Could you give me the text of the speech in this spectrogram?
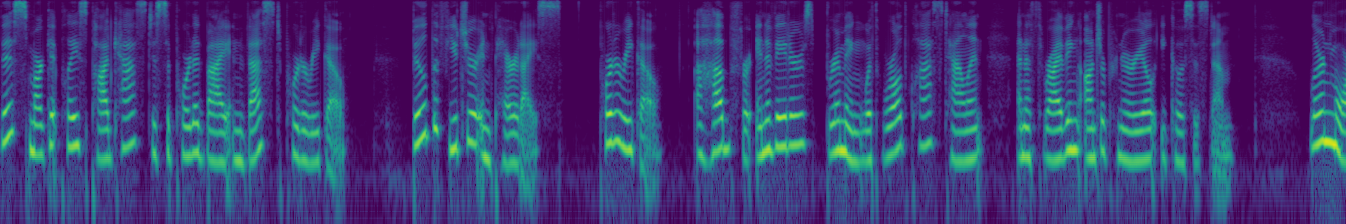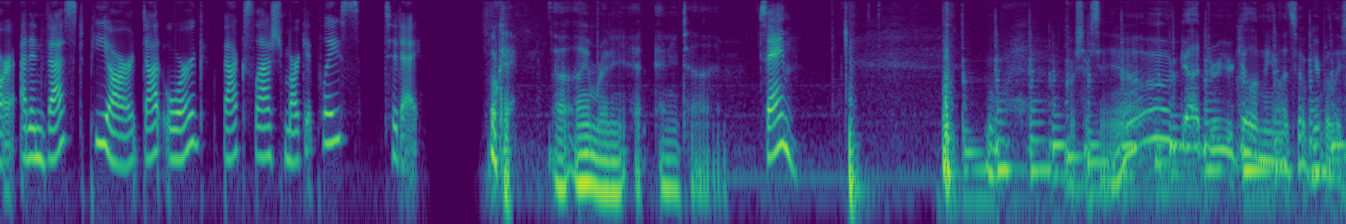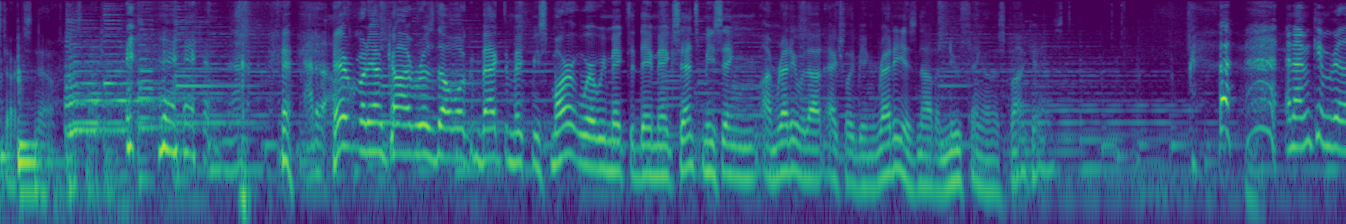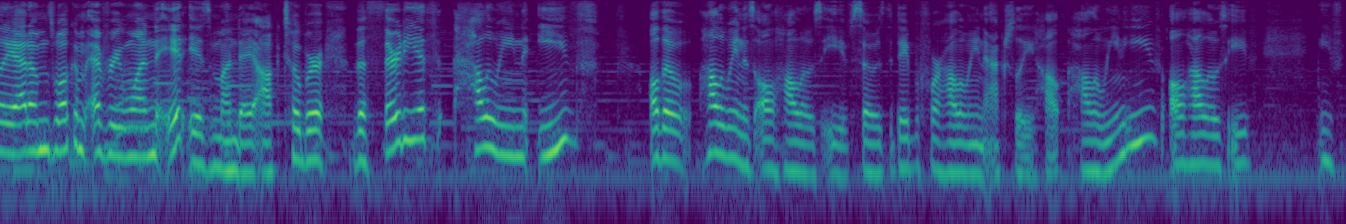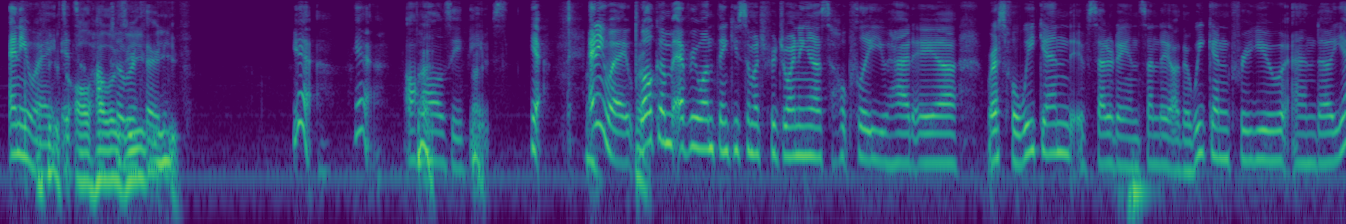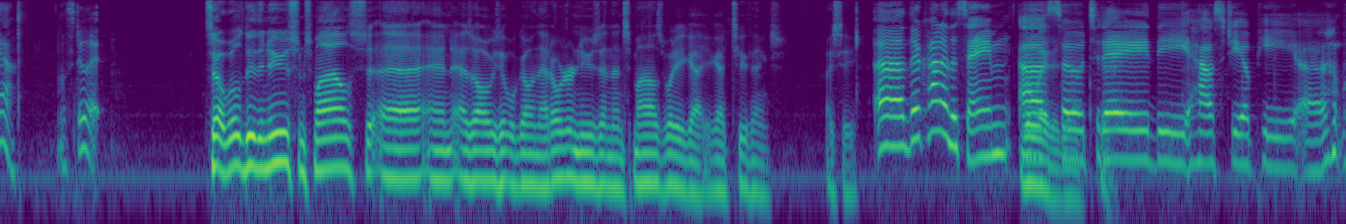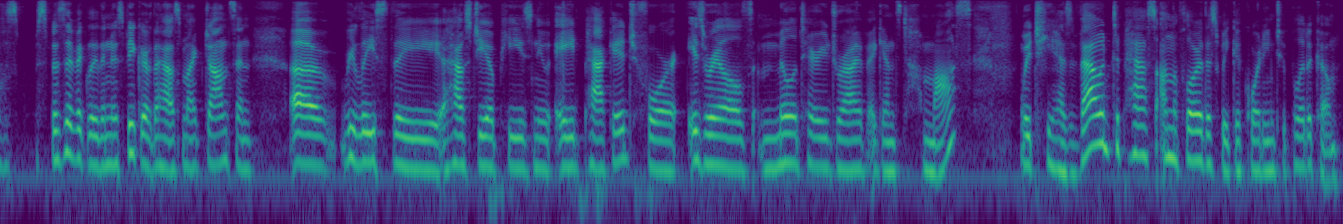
This Marketplace podcast is supported by Invest Puerto Rico. Build the future in paradise. Puerto Rico, a hub for innovators brimming with world class talent and a thriving entrepreneurial ecosystem. Learn more at investpr.org backslash marketplace today. Okay, uh, I am ready at any time. Same. Ooh, of course, I say, "Oh God, Drew, you're killing me." Let's hope Kimberly starts. No, that's not at all. Hey, everybody, I'm Kai Ryssdal. Welcome back to Make Me Smart, where we make the day make sense. Me saying I'm ready without actually being ready is not a new thing on this podcast. And I'm Kimberly Adams. Welcome, everyone. It is Monday, October the 30th, Halloween Eve. Although Halloween is All Hallows Eve, so is the day before Halloween actually Hal- Halloween Eve? All Hallows Eve? Eve. Anyway, I think it's, All Hallows October Eve. 30th. Eve. Yeah, yeah. All Right, Hallows Eve right. Eves. Yeah. Anyway, welcome everyone. Thank you so much for joining us. Hopefully, you had a uh, restful weekend. If Saturday and Sunday are the weekend for you, and uh, yeah, let's do it. So we'll do the news, some smiles, uh, and as always, it will go in that order: news and then smiles. What do you got? You got two things. I see. Uh, they're kind of the same. Uh, Related, so yeah, today, the House GOP, uh, well, specifically the new Speaker of the House, Mike Johnson, uh, released the House GOP's new aid package for Israel's military drive against Hamas, which he has vowed to pass on the floor this week, according to Politico.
